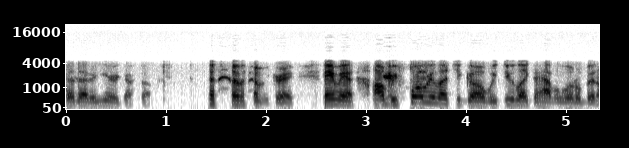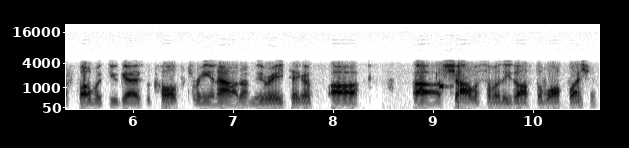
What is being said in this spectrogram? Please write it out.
said that a year ago. So That'd be great. Hey man, um, before we let you go, we do like to have a little bit of fun with you guys. We call it three and out. Um, you ready to take a uh, uh, shot with some of these off the wall questions?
